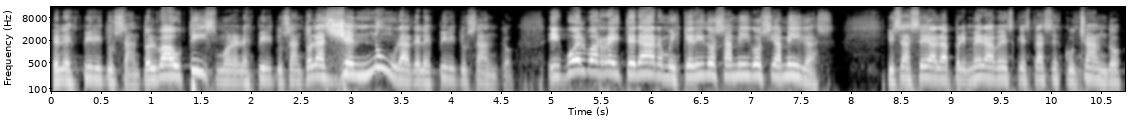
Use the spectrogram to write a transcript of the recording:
el Espíritu Santo, el bautismo en el Espíritu Santo, la llenura del Espíritu Santo. Y vuelvo a reiterar, mis queridos amigos y amigas, quizás sea la primera vez que estás escuchando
